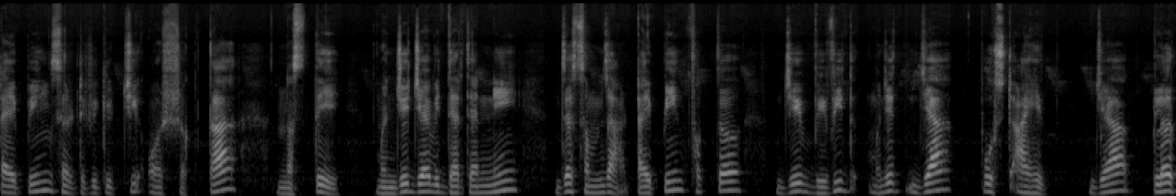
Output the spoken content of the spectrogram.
टायपिंग सर्टिफिकेटची आवश्यकता नसते. म्हणजे ज्या विद्यार्थ्यांनी जर समजा टायपिंग फक्त जे विविध म्हणजे ज्या पोस्ट आहेत ज्या क्लर्क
